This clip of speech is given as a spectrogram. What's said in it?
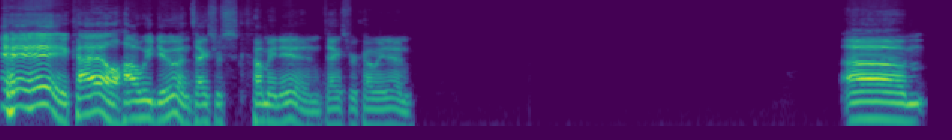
Hey, hey, hey, Kyle, how we doing? Thanks for coming in. Thanks for coming in. Um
